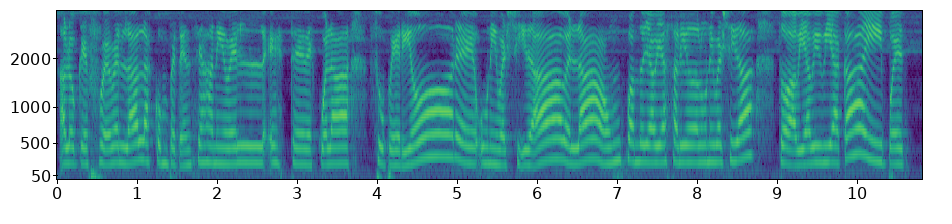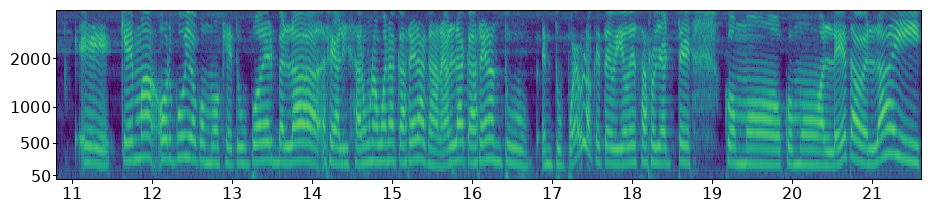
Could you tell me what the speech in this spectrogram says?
a lo que fue, ¿verdad? Las competencias a nivel este, de escuela superior, eh, universidad, ¿verdad? Aún cuando ya había salido de la universidad, todavía vivía acá y pues eh, qué más orgullo como que tú poder, ¿verdad? Realizar una buena carrera, ganar la carrera en tu, en tu pueblo que te vio desarrollarte como, como atleta, ¿verdad? Y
